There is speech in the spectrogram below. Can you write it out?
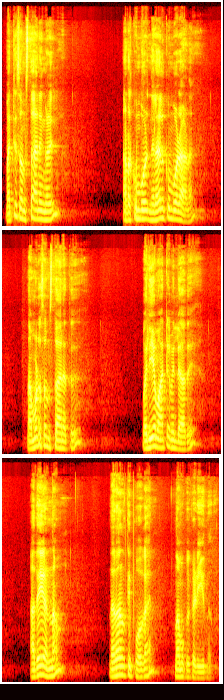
മറ്റ് സംസ്ഥാനങ്ങളിൽ നടക്കുമ്പോൾ നിലനിൽക്കുമ്പോഴാണ് നമ്മുടെ സംസ്ഥാനത്ത് വലിയ മാറ്റമില്ലാതെ അതേ എണ്ണം നിലനിർത്തി പോകാൻ നമുക്ക് കഴിയുന്നത്.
